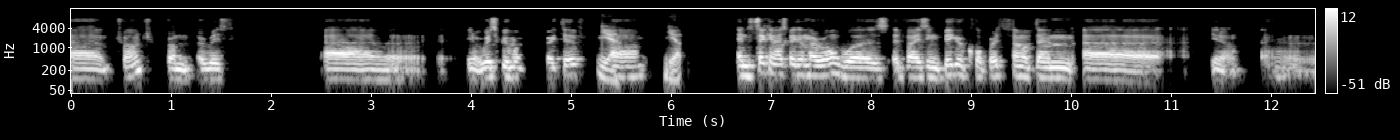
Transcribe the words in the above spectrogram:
um, tranche from a risk, uh, you know, risk reward perspective. Yeah. Um, yep. And the second aspect of my role was advising bigger corporates. Some of them, uh, you know, uh,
